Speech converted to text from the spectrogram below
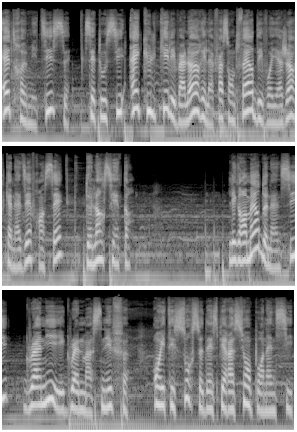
être métisse, c'est aussi inculquer les valeurs et la façon de faire des voyageurs canadiens-français de l'ancien temps. Les grands-mères de Nancy, Granny et Grandma Sniff, ont été source d'inspiration pour Nancy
